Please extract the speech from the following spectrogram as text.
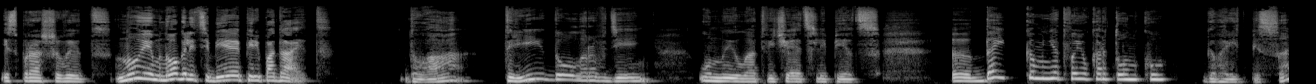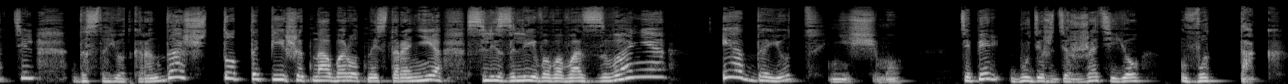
и спрашивает, «Ну и много ли тебе перепадает?» «Два, три доллара в день», — уныло отвечает слепец. «Э, «Дай-ка мне твою картонку», — говорит писатель, достает карандаш, что-то пишет на оборотной стороне слезливого воззвания и отдает нищему. «Теперь будешь держать ее вот так».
